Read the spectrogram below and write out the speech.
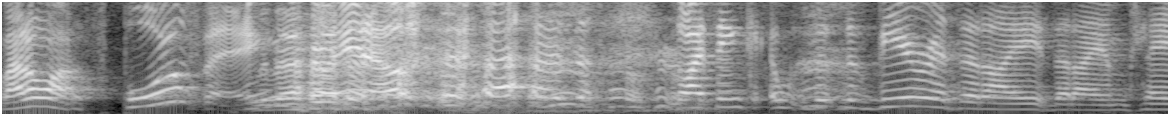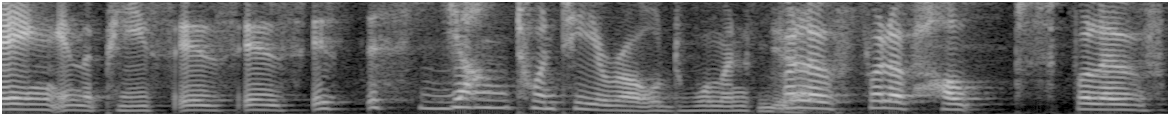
I don't want to spoil things, but, you know. so, so I think the, the Vera that I that I am playing in the piece is is is this young twenty year old woman full Yeah. of full of hopes, full of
